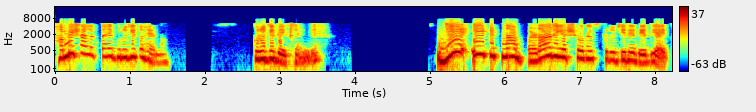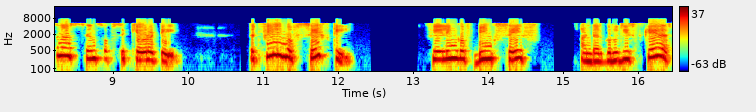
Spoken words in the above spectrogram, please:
हमेशा लगता है गुरु जी तो है ना। गुरु जी देख लेंगे। ये एक इतना बड़ा रियश्योरेंस गुरु जी ने दे दिया, इतना sense of security that feeling of safety feeling of being safe under Guru ji care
